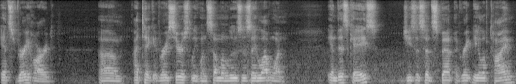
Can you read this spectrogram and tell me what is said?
It's very hard. Um, I take it very seriously when someone loses a loved one. In this case, Jesus had spent a great deal of time,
